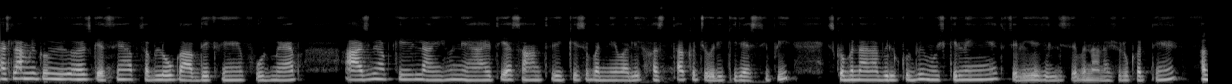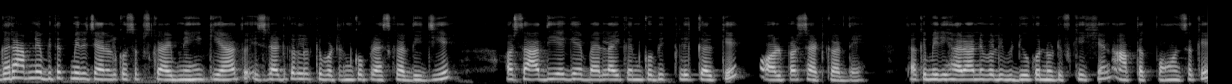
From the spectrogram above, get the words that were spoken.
अस्सलाम वालेकुम व्यूअर्स, कैसे हैं आप सब लोग? आप देख रहे हैं फ़ूड मैप। आज मैं आपके लिए लाई हूँ नहायत ही आसान तरीके से बनने वाली खस्ता कचौरी की रेसिपी। इसको बनाना बिल्कुल भी मुश्किल नहीं है तो चलिए जल्दी से बनाना शुरू करते हैं। अगर आपने अभी तक मेरे चैनल को सब्सक्राइब नहीं किया तो इस रेड कलर के बटन को प्रेस कर दीजिए और साथ दिए गए बेल आइकन को भी क्लिक करके ऑल पर सेट कर दें, ताकि मेरी हर आने वाली वीडियो का नोटिफिकेशन आप तक पहुँच सके।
